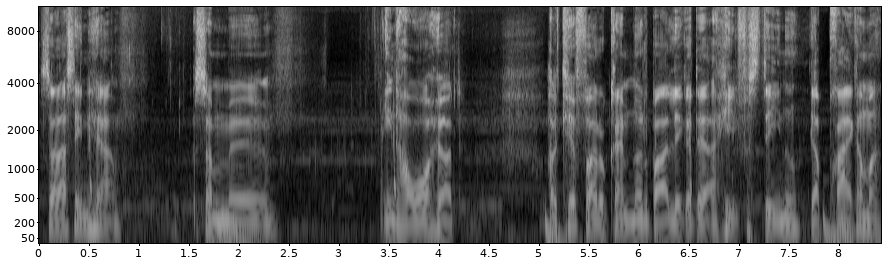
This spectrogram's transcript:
Så er der også en her, som øh, en, der har overhørt. Hold kæft, hvor er du grim, når du bare ligger der helt forstenet. Jeg brækker mig.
